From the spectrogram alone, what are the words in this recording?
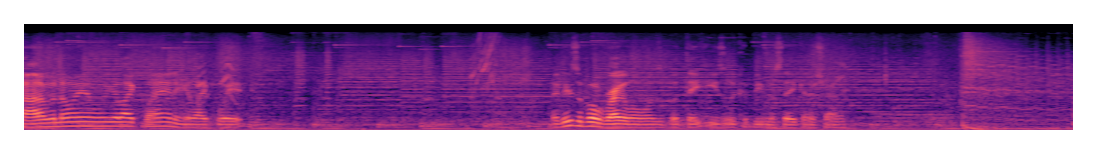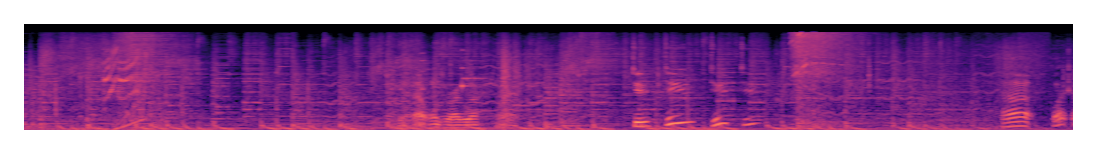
kind of annoying when you're like playing and you're like, wait. Like, these are both regular ones, but they easily could be mistaken as shiny. Yeah, that one's regular. Alright. Do, do, do, do. Uh, what?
